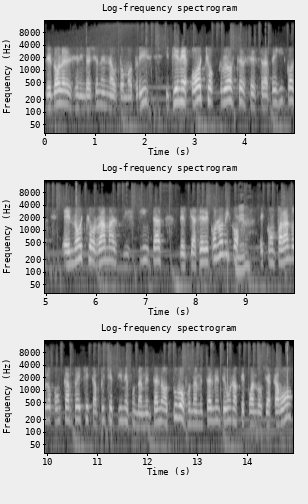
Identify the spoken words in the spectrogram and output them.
de dólares en inversión en automotriz y tiene ocho clústeres estratégicos en ocho ramas distintas del quehacer económico. Eh, comparándolo con Campeche, Campeche tiene fundamentalmente, o tuvo fundamentalmente uno que cuando se acabó,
